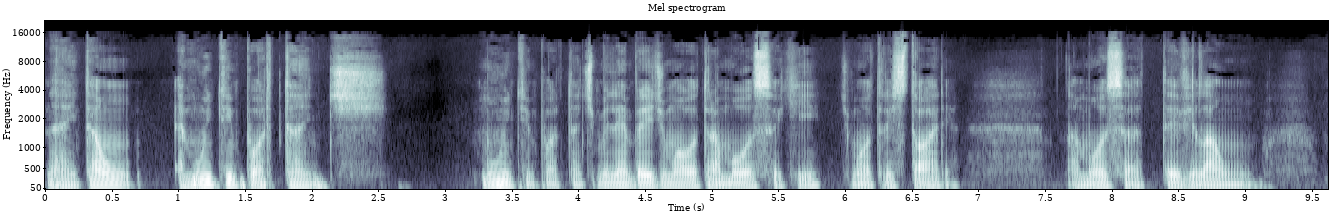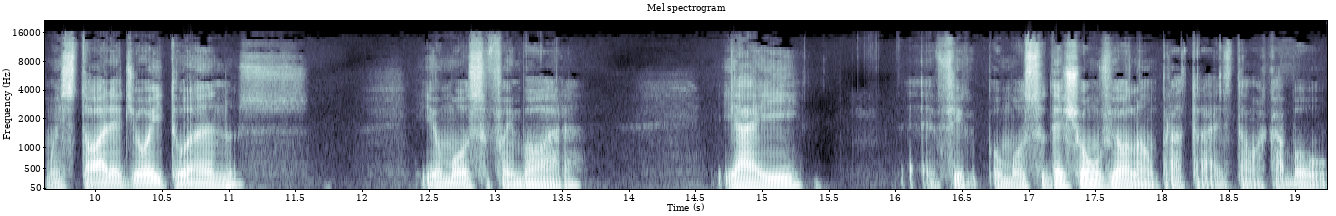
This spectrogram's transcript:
Né? Então, é muito importante, muito importante. Me lembrei de uma outra moça aqui, de uma outra história, a moça teve lá um, uma história de oito anos e o moço foi embora. E aí eh, o moço deixou um violão para trás, então acabou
